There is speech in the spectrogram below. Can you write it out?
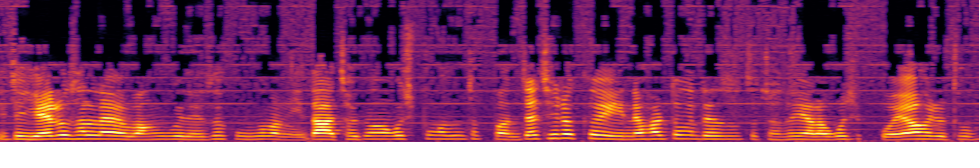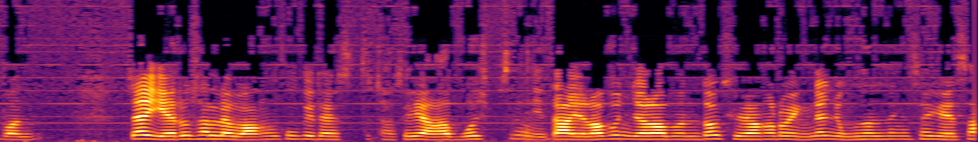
이제 예루살렘 왕국에 대해서 궁금합니다. 적용하고 싶은 것은 첫 번째, 튀르크인의 활동에 대해서도 자세히 알아보고 싶고요. 그리고 두 번째, 예루살렘 왕국에 대해서도 자세히 알아보고 싶습니다. 여러분, 여러분도 교양으로 읽는 용선생 세계에서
